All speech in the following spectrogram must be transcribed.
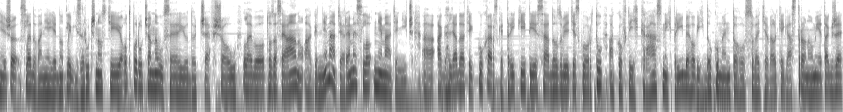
než sledovanie jednotlivých zručností, odporúčam novú sériu The Chef Show, lebo to zase áno, ak nemáte remeslo, nemáte nemáte nič. A ak hľadáte kuchárske triky, tie sa dozviete skôr tu, ako v tých krásnych príbehových dokumentoch o svete veľkej gastronómie. Takže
